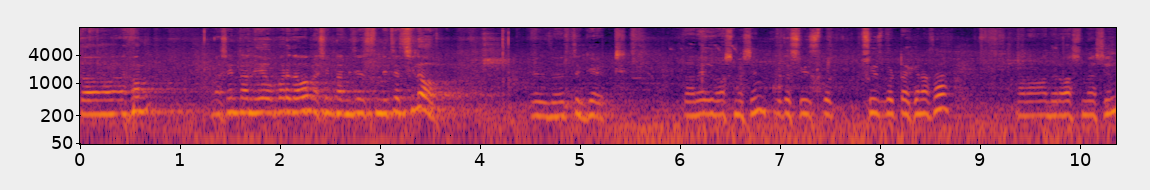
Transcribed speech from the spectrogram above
তো এখন মেশিনটা নিয়ে উপরে যাব। মেশিনটা নিচে নিচে ছিল। গেট তাহলে এই ওয়াশ মেশিন এটা সুইচ বোর্ড সুইচ বোর্ডটা এখানে আর আমাদের ওয়াশ মেশিন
